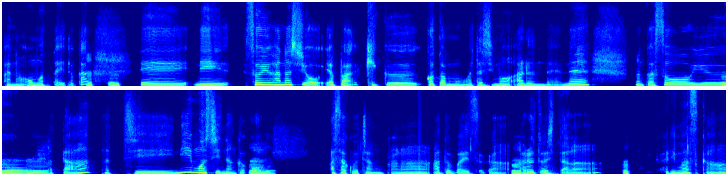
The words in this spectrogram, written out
あの思ったりとか、うん。で、ね、そういう話をやっぱ聞くことも私もあるんだよね。なんかそういううん。方たちにもしなんかこう、うん。あさこちゃんからアドバイスがうん。あるとしたら、ありますか？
